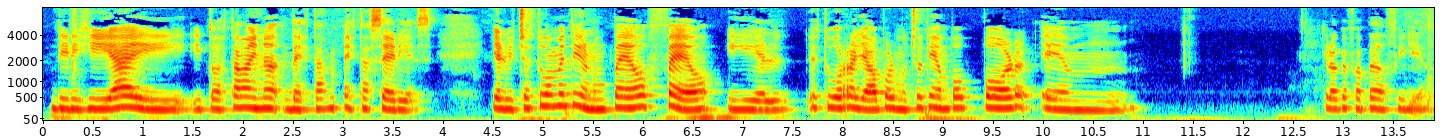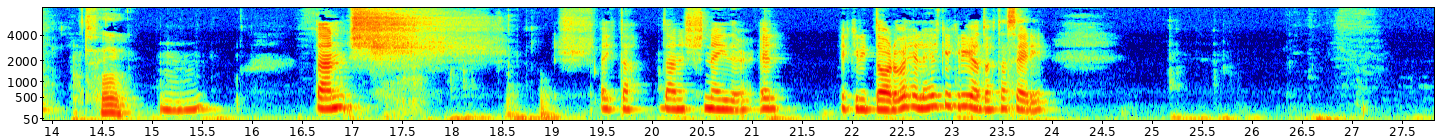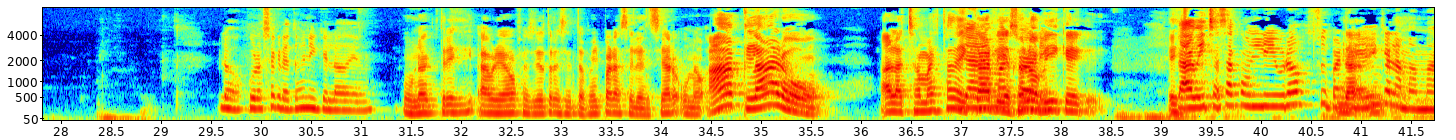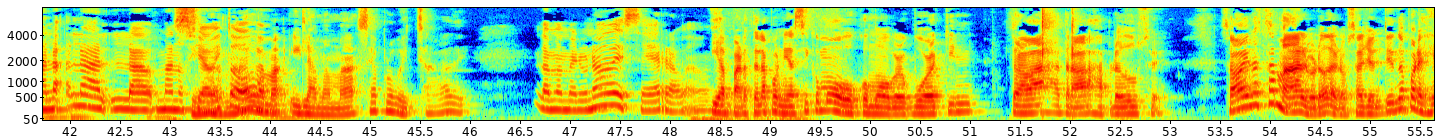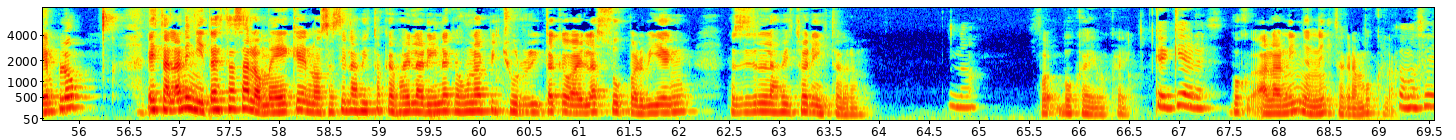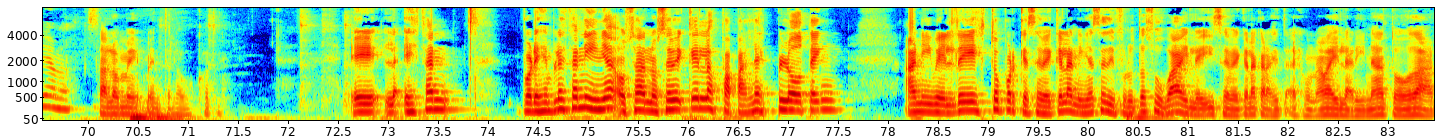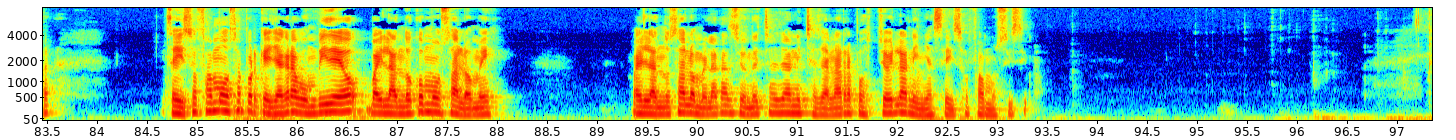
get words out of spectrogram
dirigía y, y toda esta vaina de estas, estas series. Y el bicho estuvo metido en un peo feo y él estuvo rayado por mucho tiempo por... em, creo que fue pedofilia. Sí. Sch- Sch- Ahí está, Dan Schneider, el escritor, ¿ves? Él es el que escribió toda esta serie. Los oscuros secretos de Nickelodeon. Una actriz habría ofrecido 300 mil para silenciar una... ¡Ah, claro! A la chama esta de Diana Carly, eso lo vi que... es- La bicha sacó un libro super La- heavy que la mamá la, la, la Sí, manoseaba y todo. la ma- y la mamá se aprovechaba de... La mamá era una becerra, weón. Y aparte la ponía así como, como overworking, trabaja, trabaja, produce. Esa vaina está mal, brother. O sea, yo entiendo, por ejemplo, está la niñita esta Salomé, que no sé si la has visto, que es bailarina, que es una pichurrita que baila súper bien. No sé si la has visto en Instagram. No. Bu- Busca ahí, busca ahí. ¿Qué quieres? Busca- a la niña en Instagram, búscala. ¿Cómo se llama? Salomé, vente, la busco a ti. Eh, la- esta, por ejemplo, esta niña, o sea, no se ve que los papás la exploten a nivel de esto porque se ve que la niña se disfruta su baile y se ve que la carajita es una bailarina a todo dar. Se hizo famosa porque ella grabó un video bailando como Salomé. Bailando Salomé la canción de Chayanne y Chayanne la reposteó y la niña se hizo famosísima.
